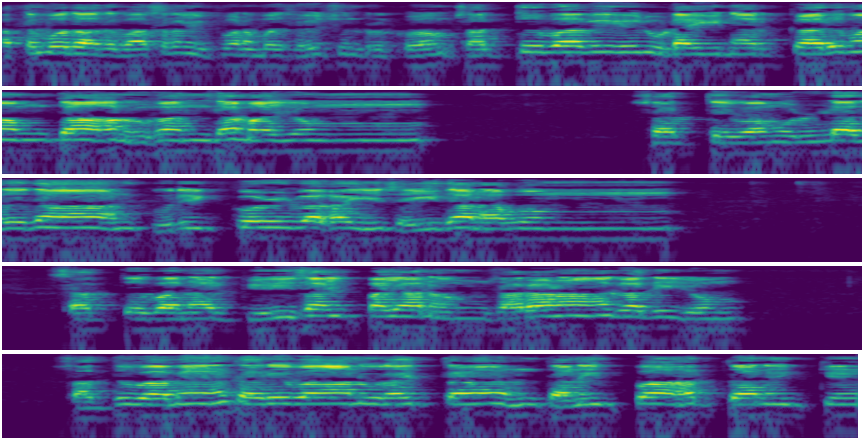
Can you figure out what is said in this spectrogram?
பத்தொன்பதாவது வாசனம் இப்போ நம்ம சேவிச்சுட்டு இருக்கோம் சத்துவவேல் உடையினர் கருமம் தான் உகந்தமையும் சத்துவம் உள்ளதுதான் குறிக்கொள் வகை செய்தனவும். சத்துவனர் கிரிசை பயனும் சரணாகதியும். சத்துவமே தருவான் உரைத்தான் தனிப்பார்த்தனுக்கே.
